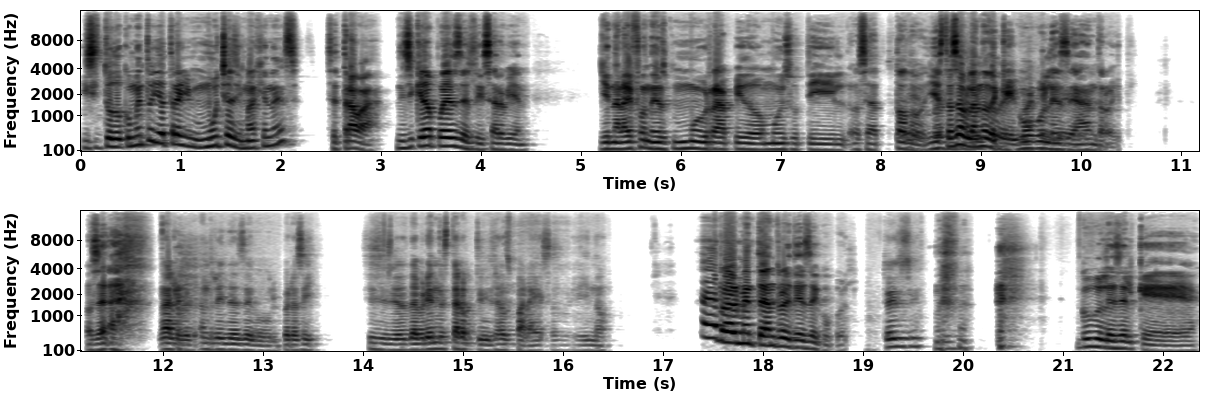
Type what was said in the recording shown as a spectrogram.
y si tu documento ya trae muchas imágenes, se traba. Ni siquiera puedes deslizar bien. Y en el iPhone es muy rápido, muy sutil, o sea, todo. y estás hablando de que Google es de Android. O sea... Android es de Google, pero sí. Sí, sí, deberían de estar optimizados para eso y no. Eh, realmente Android es de Google. Sí, sí. Google es el que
